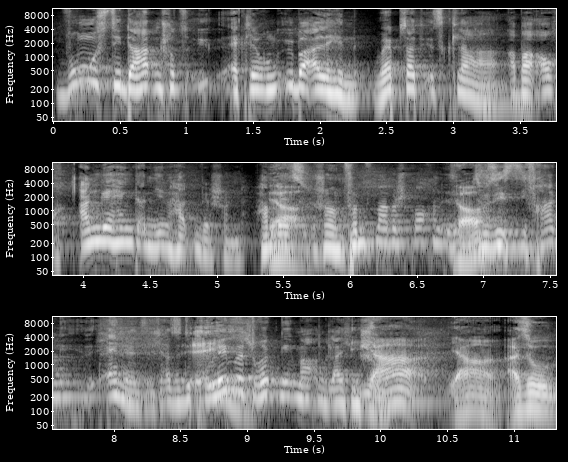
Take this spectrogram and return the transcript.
wo muss die Datenschutzerklärung überall hin? Website ist klar, aber auch angehängt an jeden hatten wir schon. Haben wir Ja. jetzt schon fünfmal besprochen? Ja. Du siehst, die Fragen ähneln sich. Also die Probleme drücken immer am gleichen Schuh. Ja, ja, also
